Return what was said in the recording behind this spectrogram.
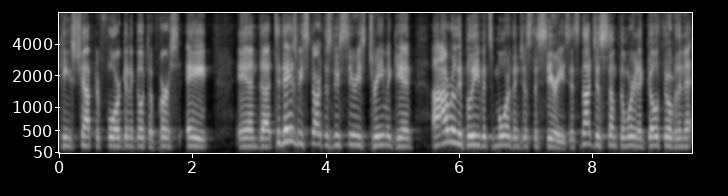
Kings chapter 4, going to go to verse 8. And uh, today, as we start this new series, Dream Again, I really believe it's more than just a series. It's not just something we're going to go through over the ne-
